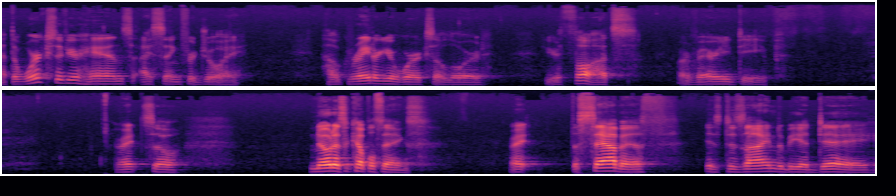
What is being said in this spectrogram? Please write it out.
At the works of your hands I sing for joy. How great are your works, O Lord! Your thoughts are very deep. Right? So notice a couple things. Right? The Sabbath is designed to be a day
